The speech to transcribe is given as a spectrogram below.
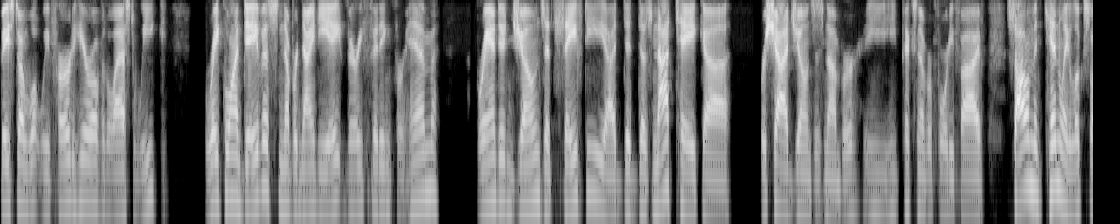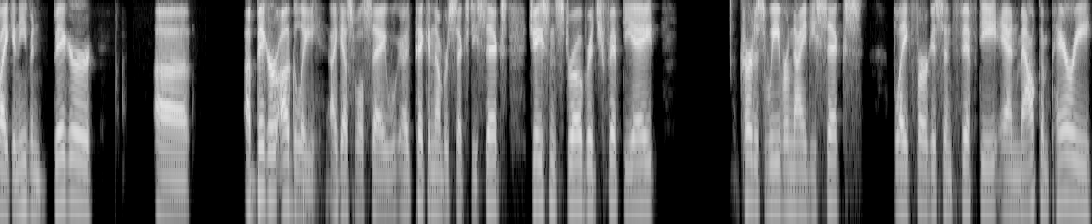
based on what we've heard here over the last week. Raekwon Davis, number 98, very fitting for him. Brandon Jones at safety uh, did, does not take uh, Reshad Jones's number. He, he picks number 45. Solomon Kindley looks like an even bigger, uh, a bigger ugly, I guess we'll say, uh, picking number 66. Jason Strowbridge, 58. Curtis Weaver, 96. Blake Ferguson, 50. And Malcolm Perry,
